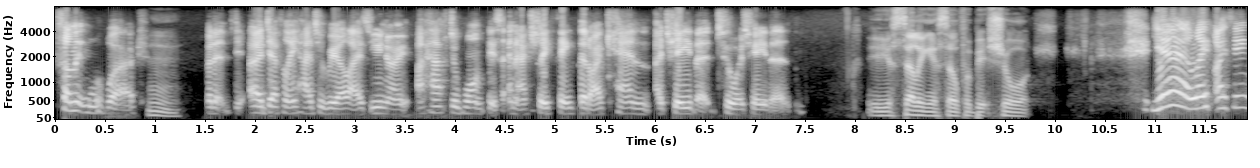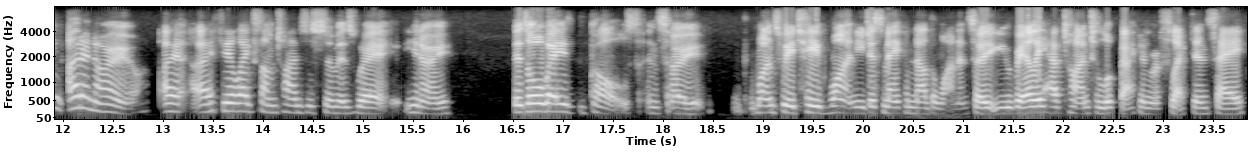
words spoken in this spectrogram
something will work. Mm. But it, I definitely had to realize, you know, I have to want this and actually think that I can achieve it to achieve it. You're selling yourself a bit short. Yeah, like I think I don't know. I I feel like sometimes as swimmers where you know there's always goals, and so once we achieve one, you just make another one, and so you rarely have time to look back and reflect and say,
